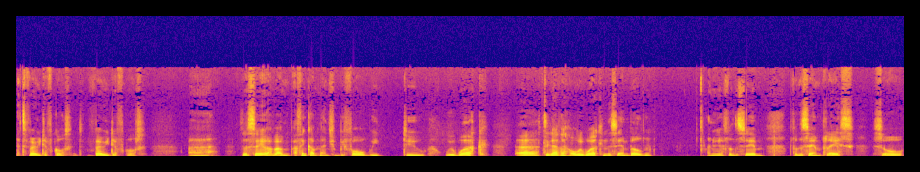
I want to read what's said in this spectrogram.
it's very difficult. It's very difficult. Uh, as I say, I, I, think I've mentioned before, we do we work uh, together, or we work in the same building, and we're for the same for the same place. So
